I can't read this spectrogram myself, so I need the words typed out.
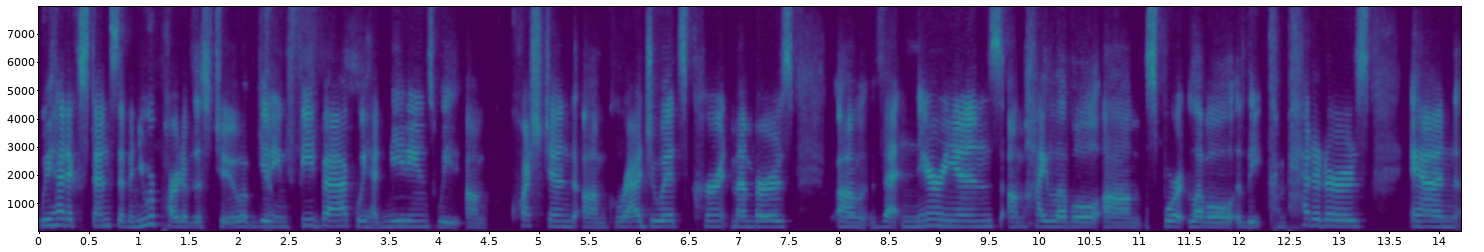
we had extensive and you were part of this too of getting yeah. feedback we had meetings we um, questioned um, graduates current members um, veterinarians um, high level um, sport level elite competitors and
